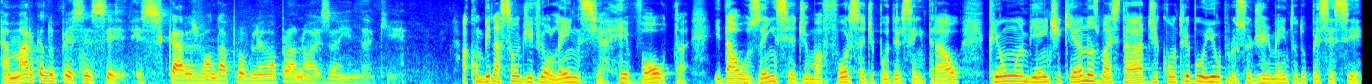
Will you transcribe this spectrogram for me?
a marca do PCC, esses caras vão dar problema para nós ainda aqui. A combinação de violência, revolta e da ausência de uma força de poder central criou um ambiente que anos mais tarde contribuiu para o surgimento do PCC,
